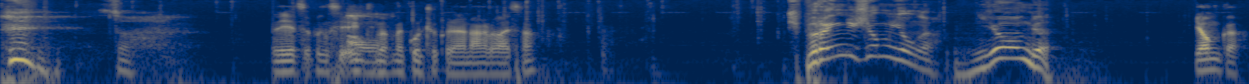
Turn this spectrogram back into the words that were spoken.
So. Wenn jetzt übrigens hier Au. irgendjemand mein Grundstück oder Nagel reißt, ne? Ich bring dich um, Junge. Junge!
